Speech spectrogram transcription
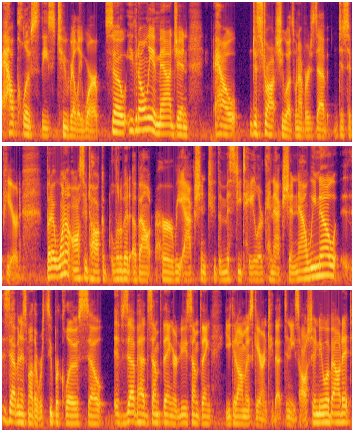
how close these two really were. So you can only imagine how distraught she was whenever Zebb disappeared. But I want to also talk a little bit about her reaction to the Misty Taylor connection. Now, we know Zebb and his mother were super close, so if Zebb had something or knew something, you could almost guarantee that Denise also knew about it.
